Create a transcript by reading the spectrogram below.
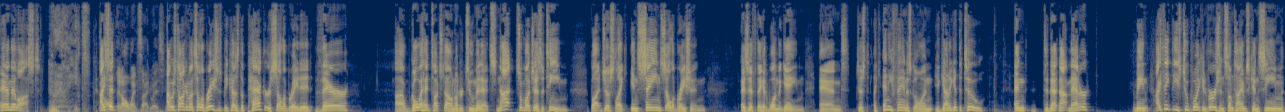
and they lost. I All- said- it all went sideways. I was talking about celebrations because the Packers celebrated their uh, go ahead touchdown under two minutes, not so much as a team, but just like insane celebration as if they had won the game. And just like any fan is going, you got to get the two. And did that not matter? I mean, I think these two point conversions sometimes can seem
